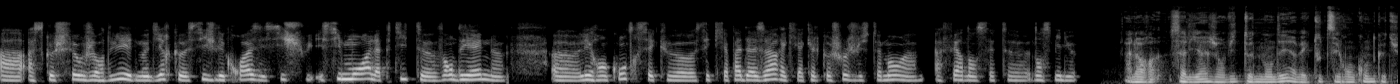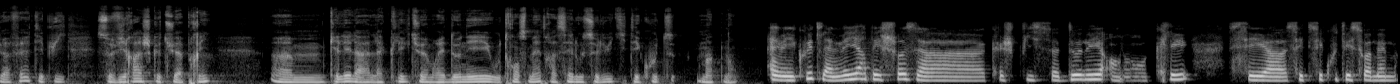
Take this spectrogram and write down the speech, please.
à, ce que je fais aujourd'hui et de me dire que si je les croise et si moi la petite vendéenne euh, les rencontre, c'est qu'il n'y a pas d'hasard et qu'il y a quelque chose justement à, faire dans ce milieu. Alors Salia, j'ai envie de te demander avec toutes ces rencontres que tu as faites et puis ce virage que tu as pris. Euh, quelle est la, clé que tu aimerais donner ou transmettre à celle ou celui qui t'écoute maintenant? Eh bien, écoute, la meilleure des choses euh, que je puisse donner en, clé, euh, c'est de s'écouter soi-même.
